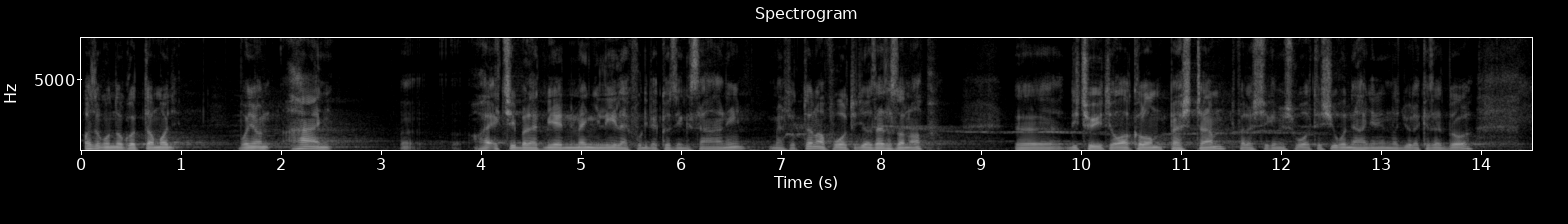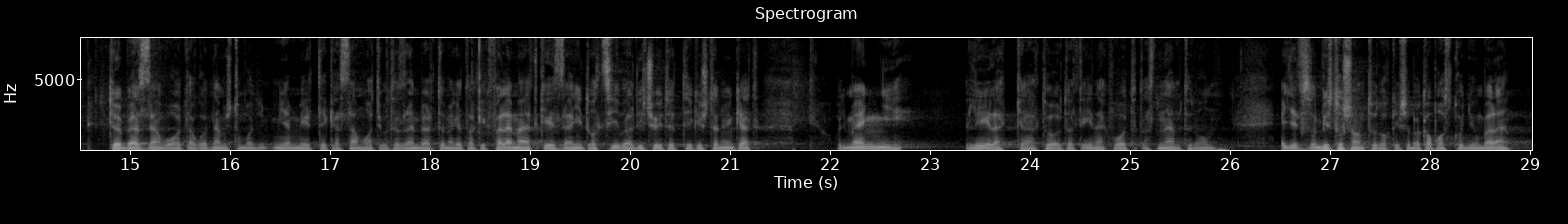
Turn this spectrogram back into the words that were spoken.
Azon gondolkodtam, hogy vajon hány, ha egységbe lehet mérni, mennyi lélek fog ide közénk szállni, mert ott tegnap volt ugye az ez az a nap, dicsőítő alkalom Pesten, feleségem is volt, és jó néhányan innen a gyülekezetből. Több ezen voltak ott, nem is tudom, hogy milyen mértékkel számolhatjuk az ember tömeget, akik felemelt kézzel, nyitott szívvel dicsőítették Istenünket. Hogy mennyi lélekkel töltött ének volt, azt nem tudom. Egyébként biztosan tudok, és ebbe kapaszkodjunk bele,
